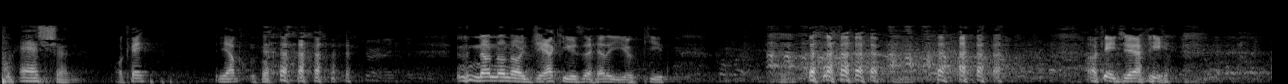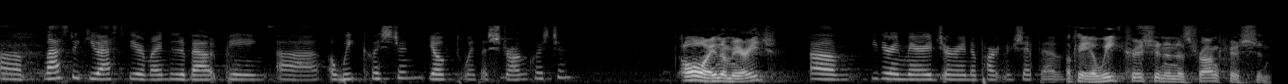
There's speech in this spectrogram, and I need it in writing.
passion. Okay. Yep. no, no, no. Jackie is ahead of you, Keith. okay, Jackie. Um, last week you asked to be reminded about being uh, a weak Christian yoked with a strong Christian. Oh, in a marriage? Um, either in marriage or in a partnership of. Okay, a weak Christian and a strong Christian.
